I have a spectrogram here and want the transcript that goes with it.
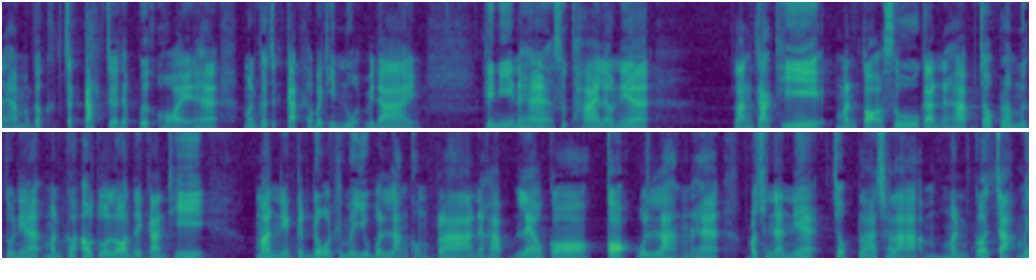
นะฮะมันก็จะกัดเจอแต่เปลือกหอยนะฮะมันก็จะกัดเข้าไปที่หนวดไม่ได้ ทีนี้นะฮะสุดท้ายแล้วเนี่ยหลังจากที่มันต่อสู้กันนะครับ เจ้าปลาหมึกตัวนี้มันก็เอาตัวรอดโดยการที่ มันเนี่ยกระโดดขึ้นมาอยู่บนหลังของปลานะครับ แล้วก็เกาะบนหลังนะฮะ เพราะฉะนั้นเนี่ยเจ้าปลาฉลามมันก็จะไม่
